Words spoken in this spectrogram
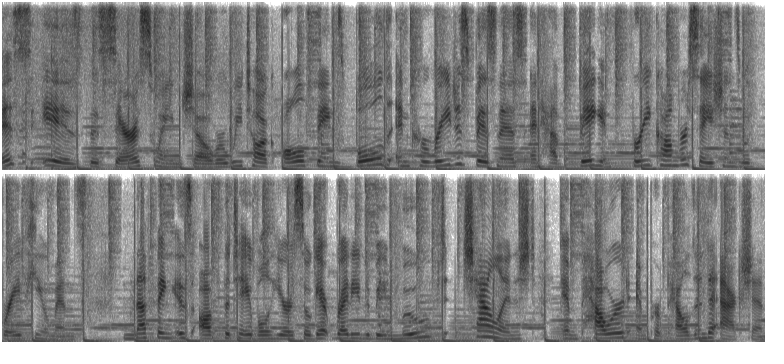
This is the Sarah Swain Show, where we talk all things bold and courageous business and have big and free conversations with brave humans. Nothing is off the table here, so get ready to be moved, challenged, empowered, and propelled into action.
